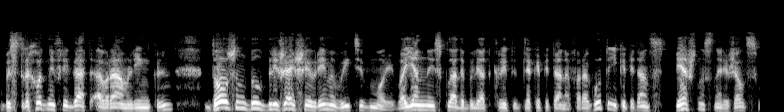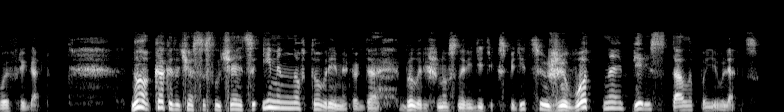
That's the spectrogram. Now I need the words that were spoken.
Быстроходный фрегат «Авраам Линкольн» должен был в ближайшее время выйти в море. Военные склады были открыты для капитана Фарагута, и капитан спешно снаряжал свой фрегат. Но, как это часто случается, именно в то время, когда было решено снарядить экспедицию, животное перестало появляться.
